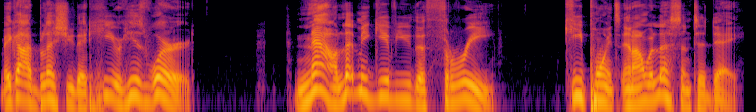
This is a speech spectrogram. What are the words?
May God bless you that hear his word. Now, let me give you the three key points in our lesson today.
